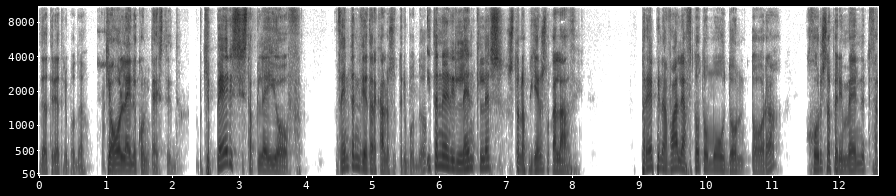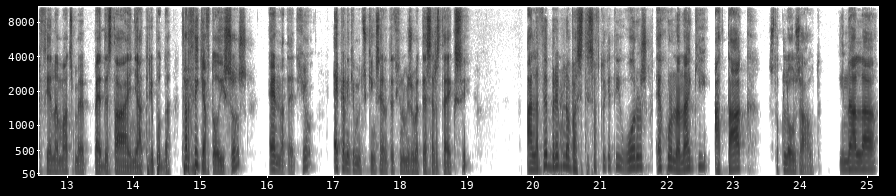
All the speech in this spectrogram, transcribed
63 τρίποντα. Και όλα είναι contested. Και πέρυσι στα playoff δεν ήταν ιδιαίτερα καλό στο τρίποντο. Ήταν relentless στο να πηγαίνεις στο καλάθι. Πρέπει να βάλει αυτό το mode on τώρα, χωρίς να περιμένει ότι θα έρθει ένα match με 5 στα 9 τρίποντα. Θα έρθει και αυτό ίσως, ένα τέτοιο. Έκανε και με τους Kings ένα τέτοιο, νομίζω με 4 στα 6. Αλλά δεν πρέπει να βασιστείς σε αυτό γιατί οι Warriors έχουν ανάγκη attack στο close out. Είναι άλλα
